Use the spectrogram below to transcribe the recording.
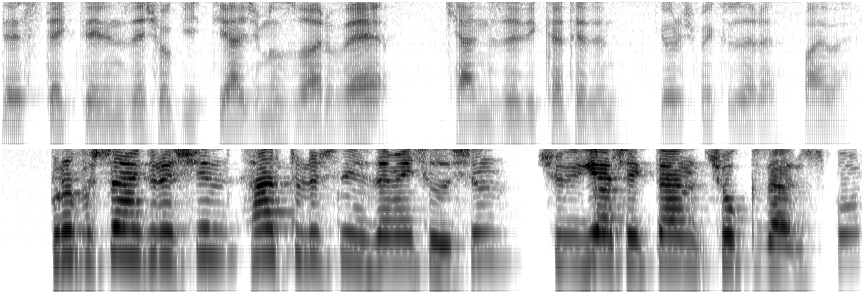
Desteklerinize çok ihtiyacımız var ve kendinize dikkat edin. Görüşmek üzere. Bay bay. Profesyonel güreşin her türlüsünü izlemeye çalışın. Çünkü gerçekten çok güzel bir spor.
